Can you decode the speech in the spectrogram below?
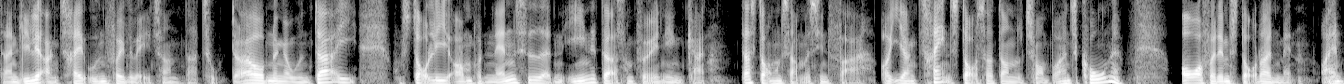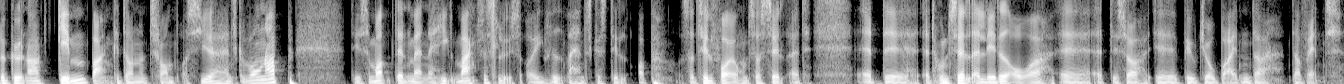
Der er en lille entré uden for elevatoren. Der er to døråbninger uden dør i. Hun står lige om på den anden side af den ene dør, som fører ind i en gang. Der står hun sammen med sin far. Og i entréen står så Donald Trump og hans kone. Over for dem står der en mand, og han begynder at gennembanke Donald Trump og siger, at han skal vågne op. Det er som om, den mand er helt magtesløs og ikke ved, hvad han skal stille op. Og så tilføjer hun så selv, at, at, øh, at hun selv er lettet over, øh, at det så øh, blev Joe Biden, der, der vandt.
